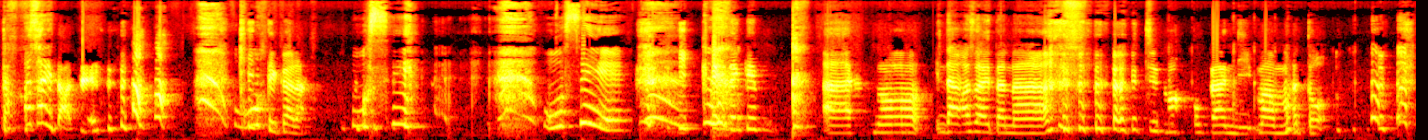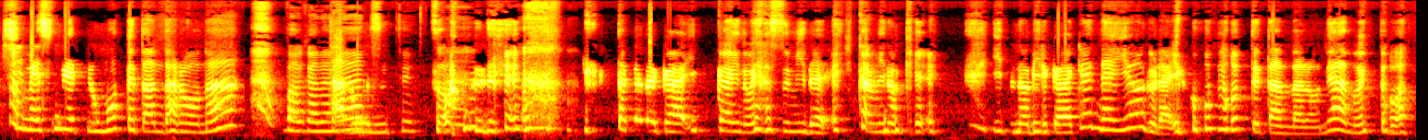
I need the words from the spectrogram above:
騙されたって。切ってから。おせえ。おせえ。一回だけ、あの、騙されたなうちのおかんに、まんまと。しめしめって思ってたんだろうな。バカだな、つって。そう。で、たかだか一回の休みで髪の毛、いつ伸びるかわかんないよぐらい思ってたんだろうね、あの人は。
